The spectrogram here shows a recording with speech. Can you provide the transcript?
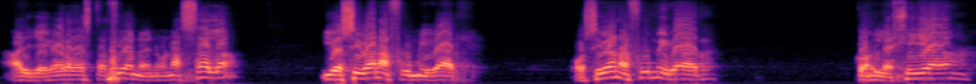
al llegar a la estación en una sala y os iban a fumigar. Os iban a fumigar con lejía,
